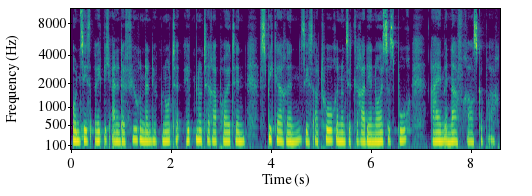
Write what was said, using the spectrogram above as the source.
und sie ist wirklich eine der führenden Hypnote Hypnotherapeutin, Speakerin. Sie ist Autorin und sie hat gerade ihr neuestes Buch I'm Enough rausgebracht.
